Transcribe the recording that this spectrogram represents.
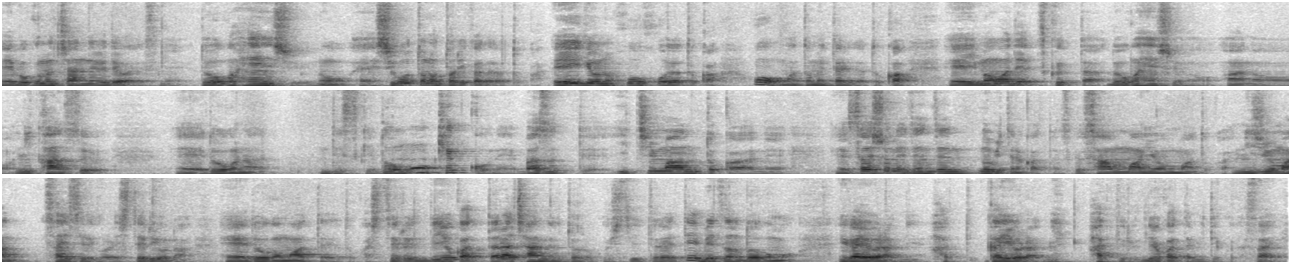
えー、僕のチャンネルではですね、動画編集の、え仕事の取り方だとか、営業の方法だとかをまとめたりだとか、え今まで作った動画編集の、あのに関する、え動画なんですけども結構ねバズって1万とかね最初ね全然伸びてなかったんですけど3万4万とか20万再生ぐらいしてるような動画もあったりとかしてるんでよかったらチャンネル登録していただいて別の動画も概要欄に貼って概要欄に貼ってるんでよかったら見てください。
